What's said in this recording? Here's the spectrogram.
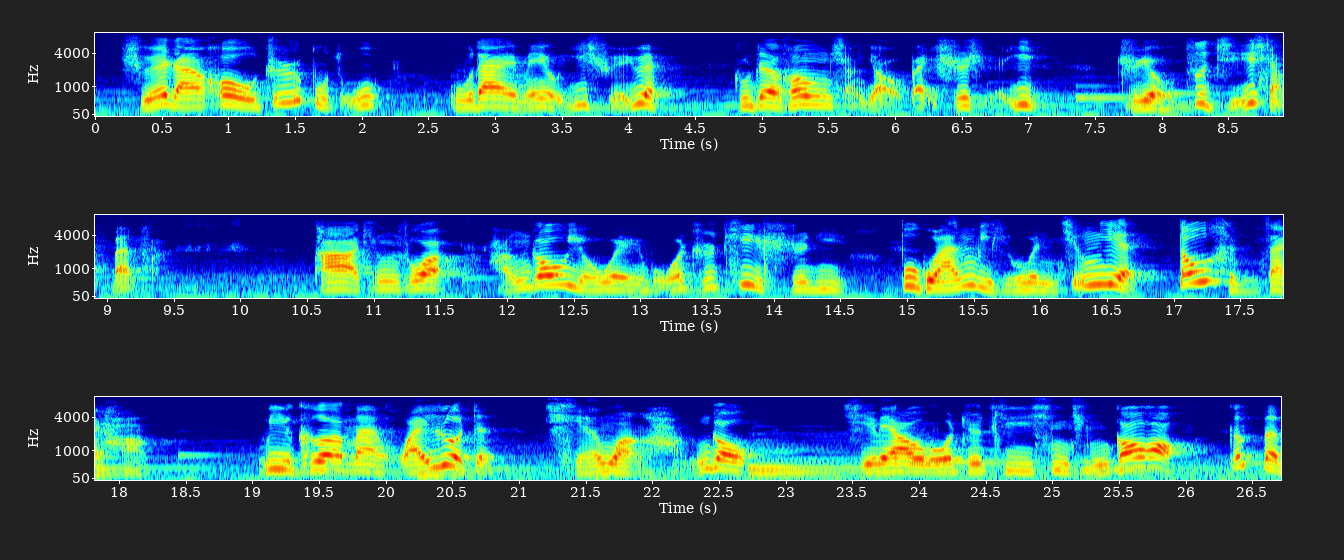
“学然后知不足”。古代没有医学院，朱振亨想要拜师学艺，只有自己想办法。他听说。杭州有位罗之替师弟，不管理论经验都很在行，立刻满怀热忱前往杭州。岂料罗之替性情高傲，根本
